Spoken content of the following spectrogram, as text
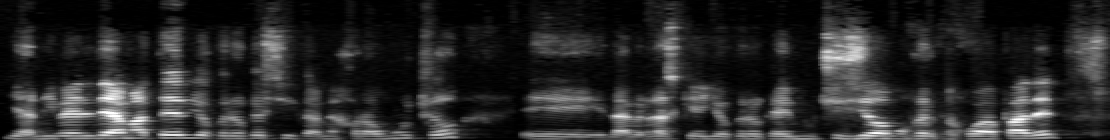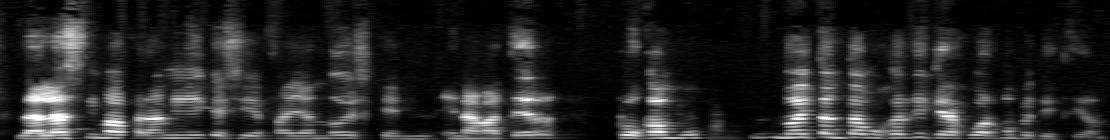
Y a nivel de amateur yo creo que sí que ha mejorado mucho. Eh, la verdad es que yo creo que hay muchísima mujer que juega pádel. La lástima para mí que sigue fallando es que en, amateur poca, no hay tanta mujer que quiera jugar competición.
